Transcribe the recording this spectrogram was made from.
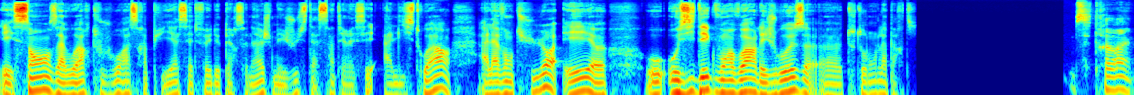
et sans avoir toujours à se rappuyer à cette feuille de personnage, mais juste à s'intéresser à l'histoire, à l'aventure et heu, aux idées que vont avoir les joueuses, heu, tout au long de la partie. C'est très vrai.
